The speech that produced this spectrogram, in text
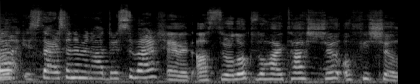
arada istersen hemen adresi ver. Evet astrolog Zuhal Taşçı official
